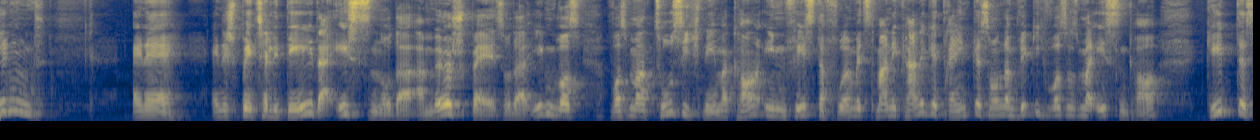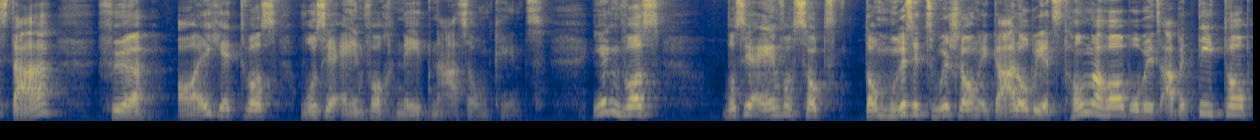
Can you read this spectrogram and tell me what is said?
irgendeine eine Spezialität, ein Essen oder ein Mehlspeis oder irgendwas, was man zu sich nehmen kann in fester Form, jetzt meine ich keine Getränke, sondern wirklich was, was man essen kann, gibt es da für euch etwas, was ihr einfach nicht nachsagen könnt. Irgendwas, was ihr einfach sagt, da muss ich zuschlagen, egal ob ich jetzt Hunger habe, ob ich jetzt Appetit habe,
